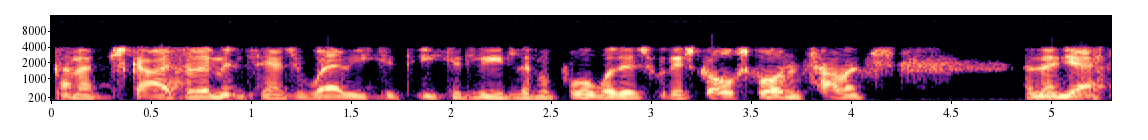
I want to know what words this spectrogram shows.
kind of sky's the limit in terms of where he could he could lead Liverpool with his with his goal scoring talents. And then yes,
